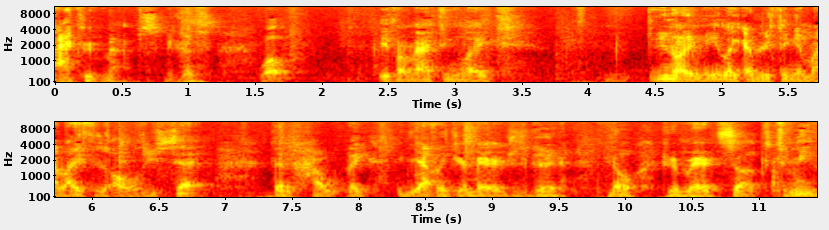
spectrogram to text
accurate maps because, well, if I'm acting like, you know what I mean, like everything in my life is already set, then how, like, you act like your marriage is good, no, your marriage sucks, to me,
